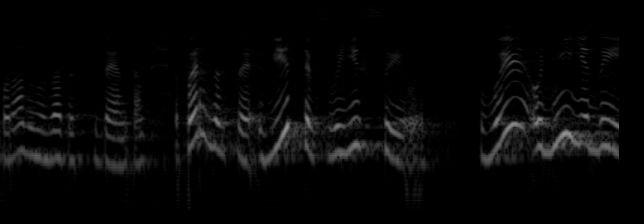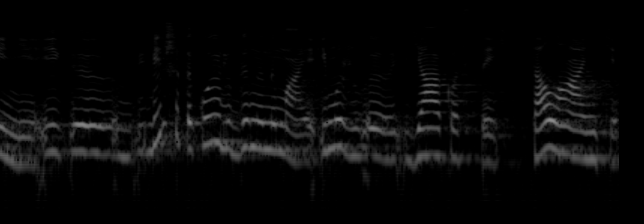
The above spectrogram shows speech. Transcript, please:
пораду надати студентам. Перш за все, вірте в свої сили. Ви одні єдині, і е, більше такої людини немає. І мож, е, якостей, талантів.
